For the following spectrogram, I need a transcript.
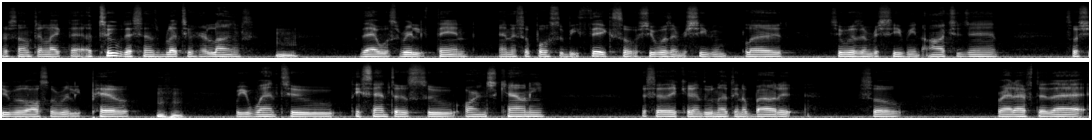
or something like that, a tube that sends blood to her lungs Mm. that was really thin and it's supposed to be thick. So she wasn't receiving blood, she wasn't receiving oxygen. So she was also really pale. Mm-hmm. We went to, they sent us to Orange County. They said they couldn't do nothing about it. So, right after that,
